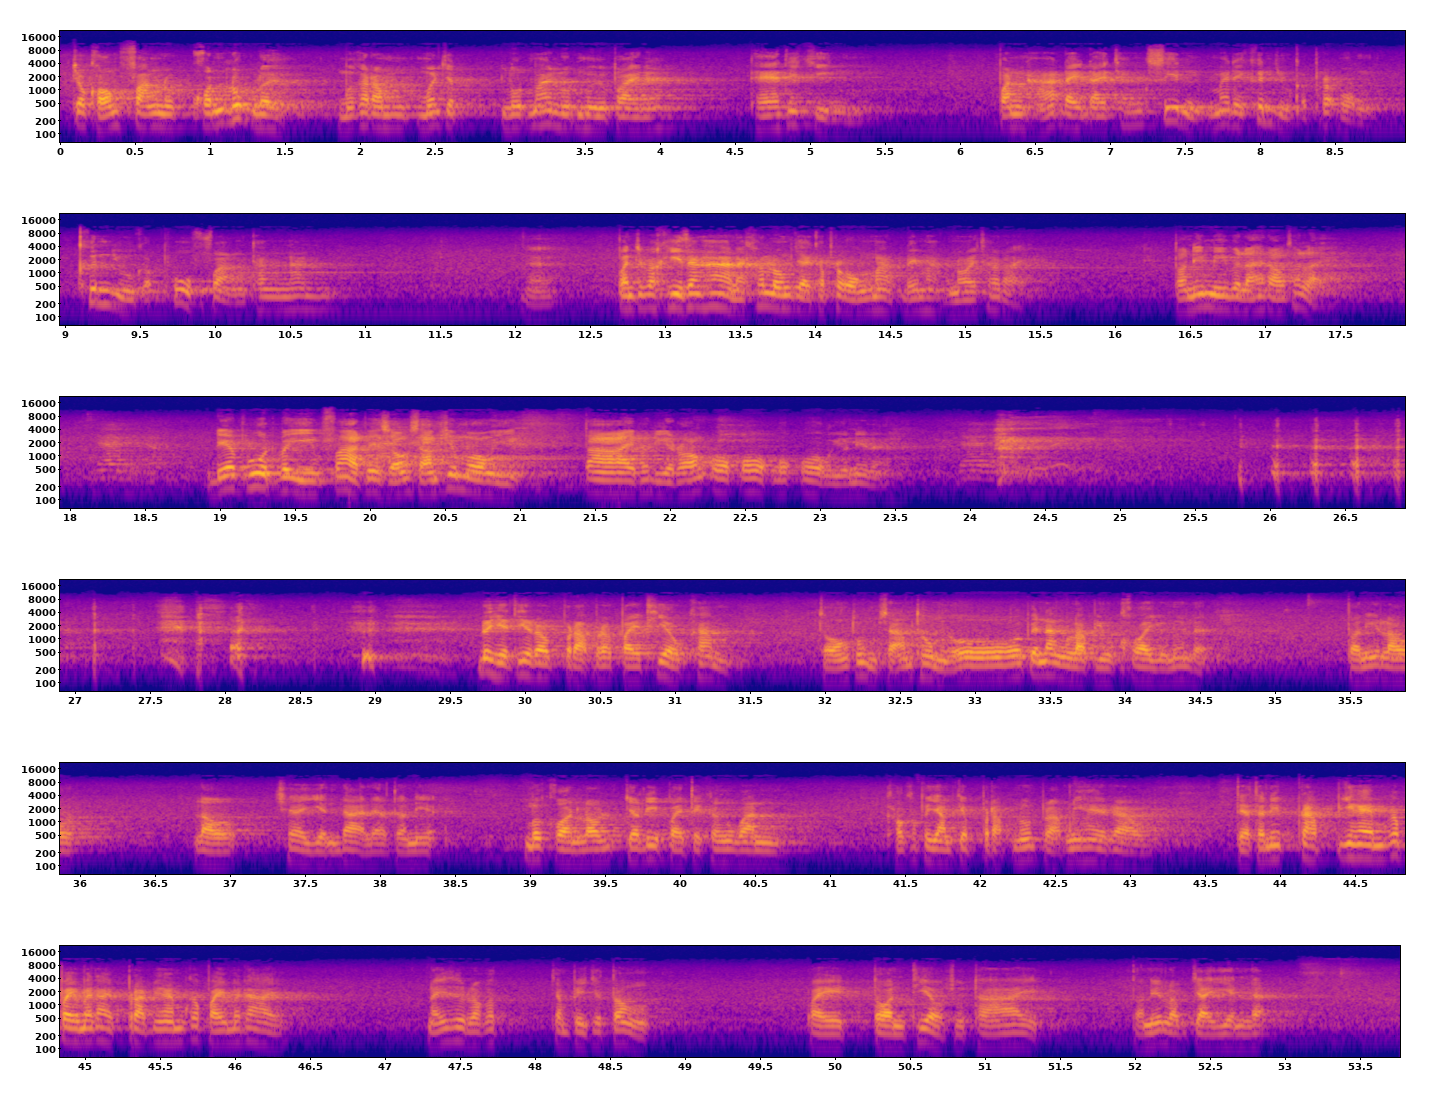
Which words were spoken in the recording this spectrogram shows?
เจ้าของฟังขนลุกเลย เหมือนกับเราเหมือนจะหลุดไม้หลุดมือไปนะ แท้ที่จริง ปัญหาใด ๆ ทั้งสิ้นไม่ได้ขึ้นอยู่กับพระองค์ ขึ้นอยู่กับผู้ฟังทั้งนั้นนะปัญจวัคคีย์ทั้งห้านะเขาลงใจกับพระองค์มากได้มากน้อยเท่าไหร่ ตอนนี้มีเวลาให้เราเท่าไหร่ เดี๋ยวพูดไปอีกฟาดไปสองสามชั่วโมงอีก ตายพอดีร้องโอกโอกโอกโอกอยู่นี่แหละด้วยเหตุที่เราปรับเราไปเที่ยวค่ำสองทุ่มสามทุ่มโอ้ไปนั่งหลับอยู่คอยอยู่นั่นแหละ ตอนนี้เราเราแช่เย็นได้แล้วตอนนี้ เมื่อก่อนเราจะรีบไปแต่กลางวัน เขาก็พยายามจะปรับนู้นปรับนี้ให้เรา แต่ตอนนี้ปรับยังไงมันก็ไปไม่ได้ ปรับยังไงมันก็ไปไม่ได้ ในที่สุดเราก็จำเป็นจะต้อง ไปตอนเที่ยวสุดท้าย ตอนนี้เราใจเย็นแล้ว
